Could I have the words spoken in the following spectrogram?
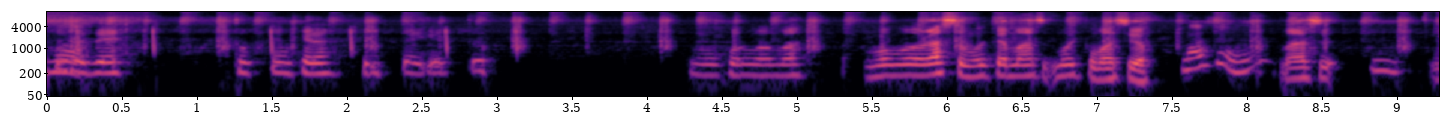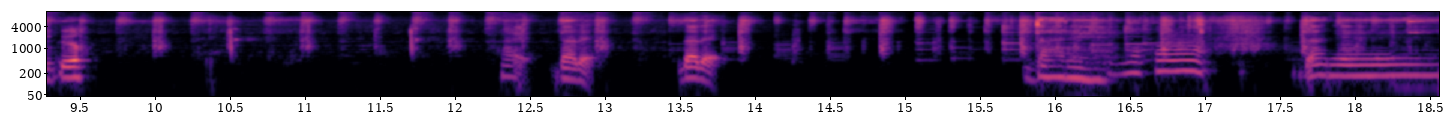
もう、これで、特攻キャラ一体ゲット。もうこのまま、もうもうラストもう一回回す、もう一個回すよ。回す？ん回す。うん。いくよ。はい、誰？誰？誰？わからん。誰？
